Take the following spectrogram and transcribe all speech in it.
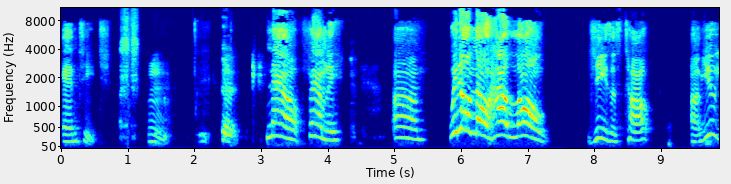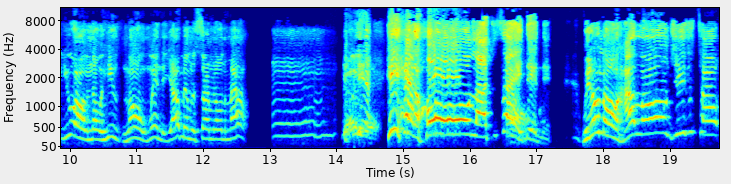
and teach. Hmm. Now, family, um, we don't know how long Jesus taught. Um, you you all know he was long-winded. Y'all remember the Sermon on the Mount? Mm, yeah, he had a whole lot to say, didn't he? We don't know how long Jesus taught.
